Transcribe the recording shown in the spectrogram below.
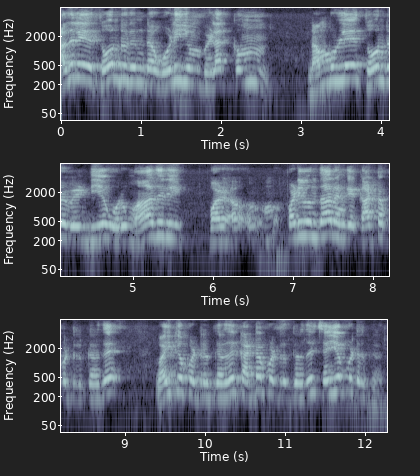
அதிலே தோன்றுகின்ற ஒளியும் விளக்கும். நம்முள்ளே தோன்ற வேண்டிய ஒரு மாதிரி படிவம் தான் அங்கே காட்டப்பட்டிருக்கிறது வைக்கப்பட்டிருக்கிறது கட்டப்பட்டிருக்கிறது செய்யப்பட்டிருக்கிறது.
